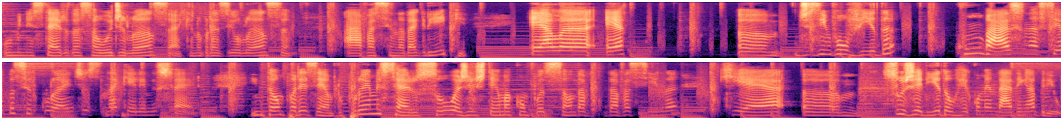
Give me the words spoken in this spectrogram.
o Ministério da Saúde lança, aqui no Brasil lança a vacina da gripe, ela é um, desenvolvida com base nas cepas circulantes naquele hemisfério. Então, por exemplo, para o hemisfério sul, a gente tem uma composição da, da vacina que é um, sugerida ou recomendada em abril.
